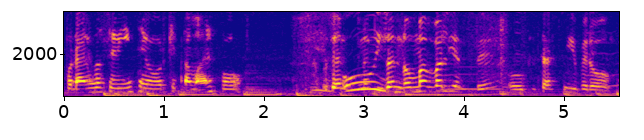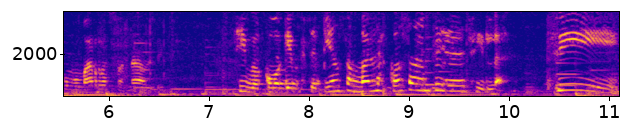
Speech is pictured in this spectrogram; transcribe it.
por algo se dice, porque está mal, pues. O sea, no, quizás no más valiente, o quizás sí, pero como más razonable. Sí, pues como que se piensan mal las cosas antes de decirlas. Sí,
